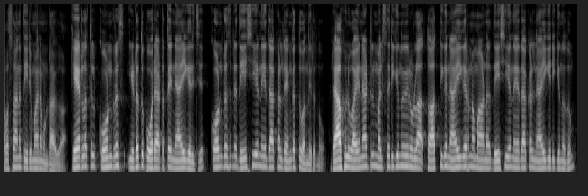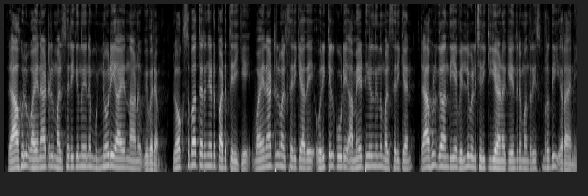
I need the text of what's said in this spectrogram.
അവസാന തീരുമാനമുണ്ടാകുക. കേരളത്തിൽ കോൺഗ്രസ് ഇടതു പോരാട്ടത്തെ ന്യായീകരിച്ച് കോൺഗ്രസിന്റെ ദേശീയ നേതാക്കൾ രംഗത്ത് വന്നിരുന്നു. രാഹുൽ വയനാട്ടിൽ മത്സരിക്കുന്നതിനുള്ള താത്വിക ന്യായീകരണമാണ് ദേശീയ നേതാക്കൾ ന്യായീകരിക്കുന്നതും രാഹുൽ വയനാട്ടിൽ മത്സരിക്കുന്നതിന് മുന്നോടിയായെന്നാണ് വിവരം. ലോക്സഭാ തെരഞ്ഞെടുപ്പ് അടുത്തിരിക്കെ വയനാട്ടിൽ മത്സരിക്കാതെ ഒരിക്കൽ കൂടി അമേഠിയിൽ നിന്ന് മത്സരിക്കാൻ രാഹുൽ ഗാന്ധിയെ വെല്ലുവിളിച്ചിരിക്കുകയാണ് കേന്ദ്രമന്ത്രി സ്മൃതി ഇറാനി.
